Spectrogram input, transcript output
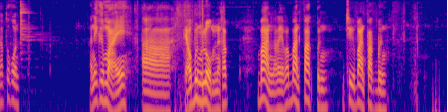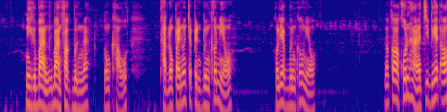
ครับทุกคน อันนี้คือหมายแถวบึงลมนะครับ บ้านอะไรว่าบ้านฟากบึง ชื่อบ้านฟากบึง นี่คือบ้านบ้านฟากบึงนะ ตรงเขาถัดลงไปนู้นจะเป็นบึงข้าวเหนียว เขาเรียกบึงข้าวเหนียว แล้วก็ค้นหาใน GPS เอา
